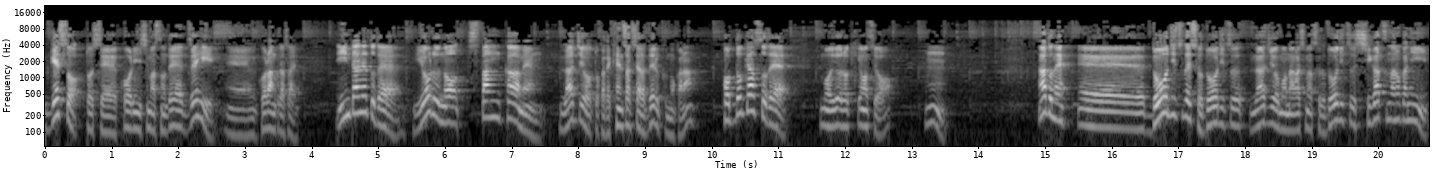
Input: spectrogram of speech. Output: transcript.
ー、ゲストとして降臨しますので、ぜひ、えー、ご覧ください。インターネットで夜のツタンカーメン、ラジオとかで検索したら出るのかな？ポッドキャストでもういろいろ聞けますよ。うん。あとね、えー、同日ですよ、同日。ラジオも流しますけど、同日4月7日に、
